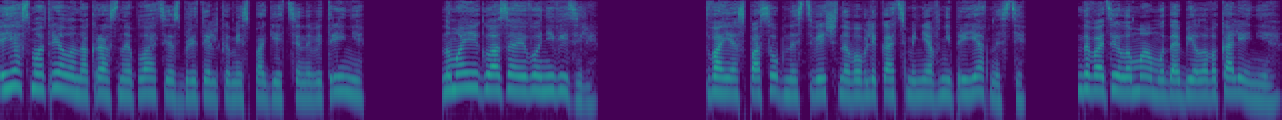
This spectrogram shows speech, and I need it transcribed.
Я смотрела на красное платье с бретельками спагетти на витрине, но мои глаза его не видели. Твоя способность вечно вовлекать меня в неприятности доводила маму до белого коленя.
